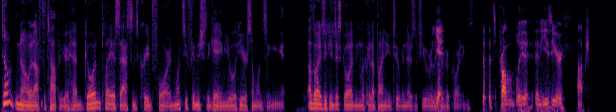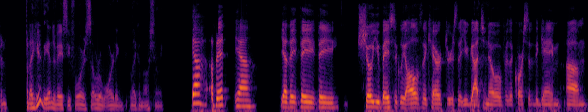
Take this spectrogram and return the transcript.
don't know it off the top of your head, go and play Assassin's Creed 4. And once you finish the game, you will hear someone singing it. Otherwise, you can just go ahead and look it up on YouTube, and there's a few really Yeah. good recordings. That's probably an easier option. But I hear the end of AC4 is so rewarding, like emotionally. Yeah, a bit. Yeah. Yeah, they, they, they show you basically all of the characters that you got to know over the course of the game, um,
